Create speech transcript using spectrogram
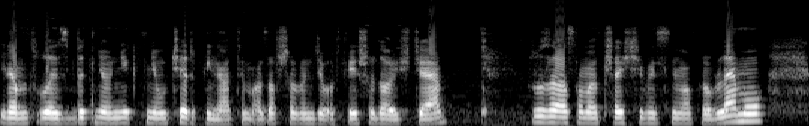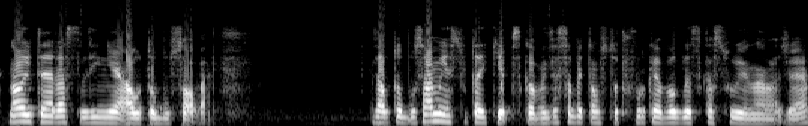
i nam tutaj zbytnio nikt nie ucierpi na tym, a zawsze będzie łatwiejsze dojście. Tu zaraz mamy przejście, więc nie ma problemu. No i teraz linie autobusowe. Z autobusami jest tutaj kiepsko, więc ja sobie tą 104 w ogóle skasuję na razie.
